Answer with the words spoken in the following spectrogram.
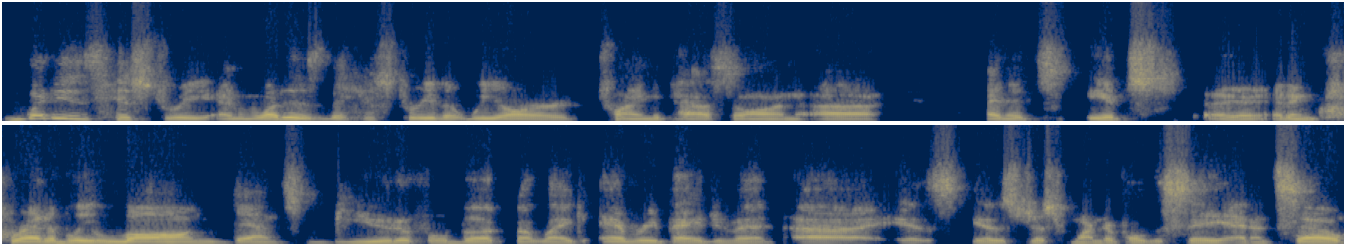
what is history and what is the history that we are trying to pass on uh, and it's it's a, an incredibly long dense beautiful book but like every page of it uh, is is just wonderful to see and it's so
